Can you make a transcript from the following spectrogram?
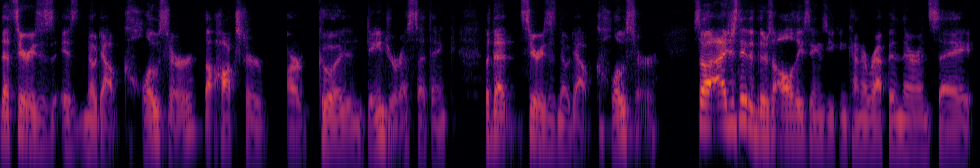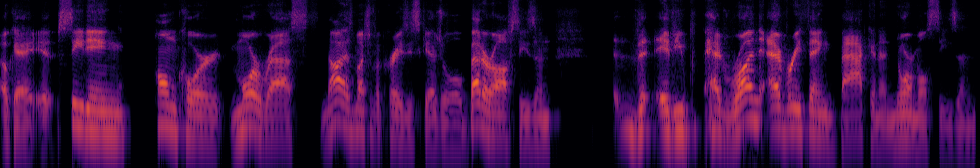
that series is, is no doubt closer. The Hawks are are good and dangerous, I think, but that series is no doubt closer. So I just think that there's all these things you can kind of wrap in there and say, okay, it, seating, home court, more rest, not as much of a crazy schedule, better off season. The, if you had run everything back in a normal season,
